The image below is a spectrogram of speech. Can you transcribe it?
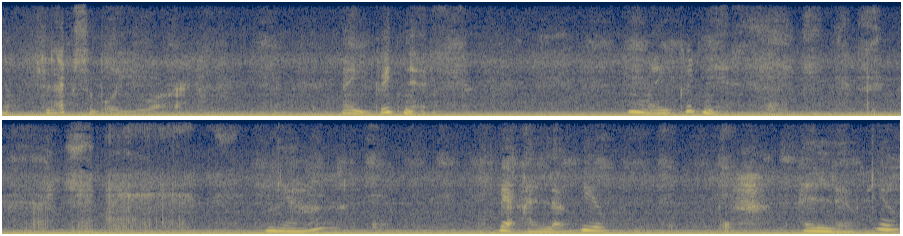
How flexible you are. My goodness. Oh my goodness. Yeah? Yeah, I love you. I love you.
